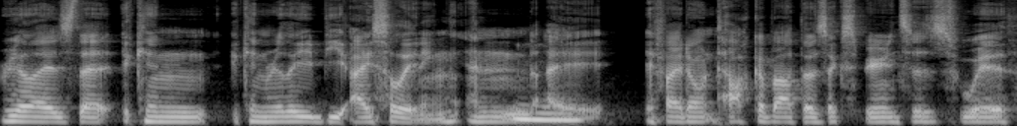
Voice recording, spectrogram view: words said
realize that it can, it can really be isolating. And mm-hmm. I, if I don't talk about those experiences with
